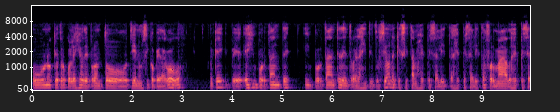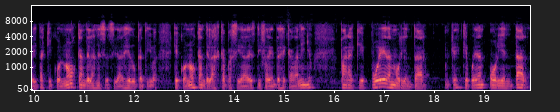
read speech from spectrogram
uno que otro colegio de pronto tiene un psicopedagogo. ¿okay? Es importante importante dentro de las instituciones que existan los especialistas, especialistas formados, especialistas que conozcan de las necesidades educativas, que conozcan de las capacidades diferentes de cada niño para que puedan orientar, que puedan orientar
